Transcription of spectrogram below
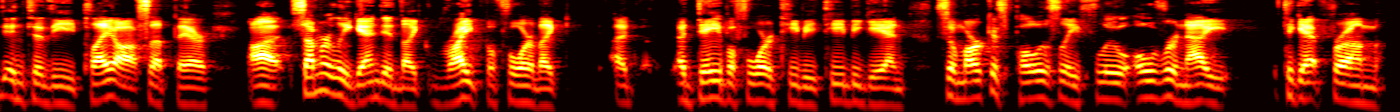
into the playoffs up there. Uh, summer league ended like right before like a, a day before TBT began. So Marcus Posley flew overnight to get from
